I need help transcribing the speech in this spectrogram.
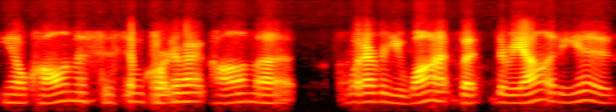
you know, call him a system quarterback, call him a whatever you want. But the reality is,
